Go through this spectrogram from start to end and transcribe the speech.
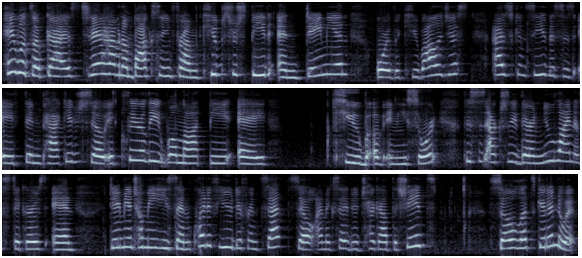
Hey, what's up guys? Today I have an unboxing from Cubes for Speed and Damien, or the Cubeologist. As you can see, this is a thin package, so it clearly will not be a cube of any sort. This is actually their new line of stickers, and Damien told me he sent quite a few different sets, so I'm excited to check out the shades. So let's get into it.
